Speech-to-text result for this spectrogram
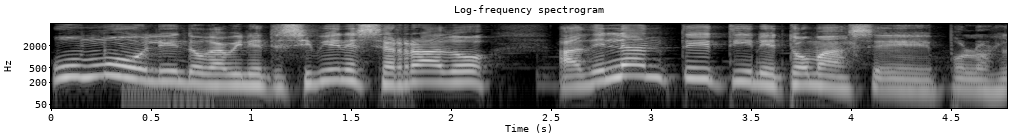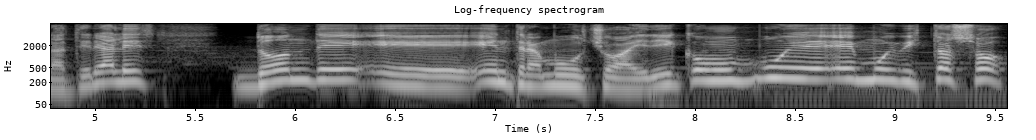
Un muy lindo gabinete, si bien es cerrado adelante, tiene tomas por los laterales donde eh, entra mucho aire. Y como es muy vistoso,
